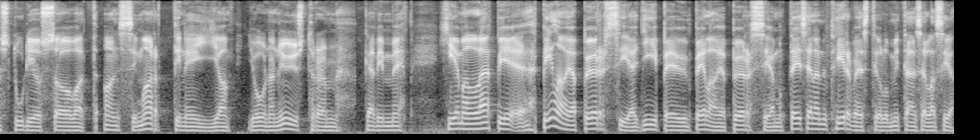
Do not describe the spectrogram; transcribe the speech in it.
Studiossa ovat Anssi Marttinen ja Joona Nyström. Kävimme hieman läpi pelaajapörssiä, JPYn pelaajapörssiä, mutta ei siellä nyt hirveästi ollut mitään sellaisia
